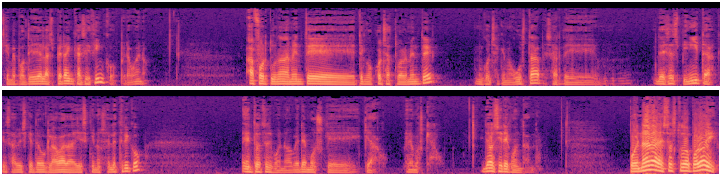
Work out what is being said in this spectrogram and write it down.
que me pondría ya la espera en casi 5, pero bueno. Afortunadamente tengo coche actualmente, un coche que me gusta, a pesar de, de esa espinita que sabéis que tengo clavada y es que no es eléctrico. Entonces, bueno, veremos qué, qué hago, veremos qué hago. Ya os iré contando. Pues nada, esto es todo por hoy.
